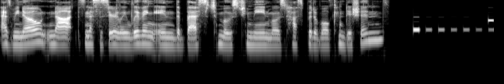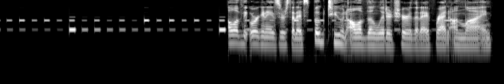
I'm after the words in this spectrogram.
as we know, not necessarily living in the best, most humane, most hospitable conditions. All of the organizers that I've spoke to and all of the literature that I've read online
